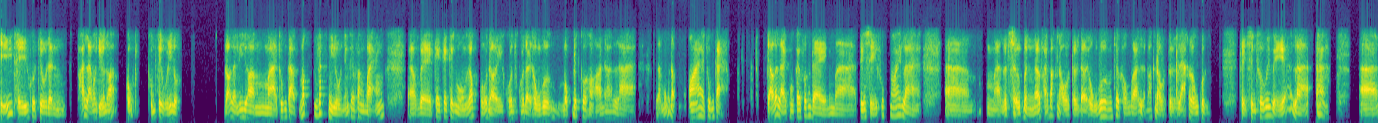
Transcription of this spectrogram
chỉ thị của triều đình phải làm cái chuyện đó cũng cũng tiêu hủy luôn. Đó là lý do mà chúng ta mất rất nhiều những cái văn bản à, về cái cái cái nguồn gốc của đời, của của đời hùng vương. Mục đích của họ đó là là muốn độc hóa chúng ta. Trở lại một cái vấn đề mà tiến sĩ phúc nói là à, mà lịch sử mình nó phải bắt đầu từ đời hùng vương chứ không phải là bắt đầu từ lạc long quân. Thì xin thưa quý vị là à,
